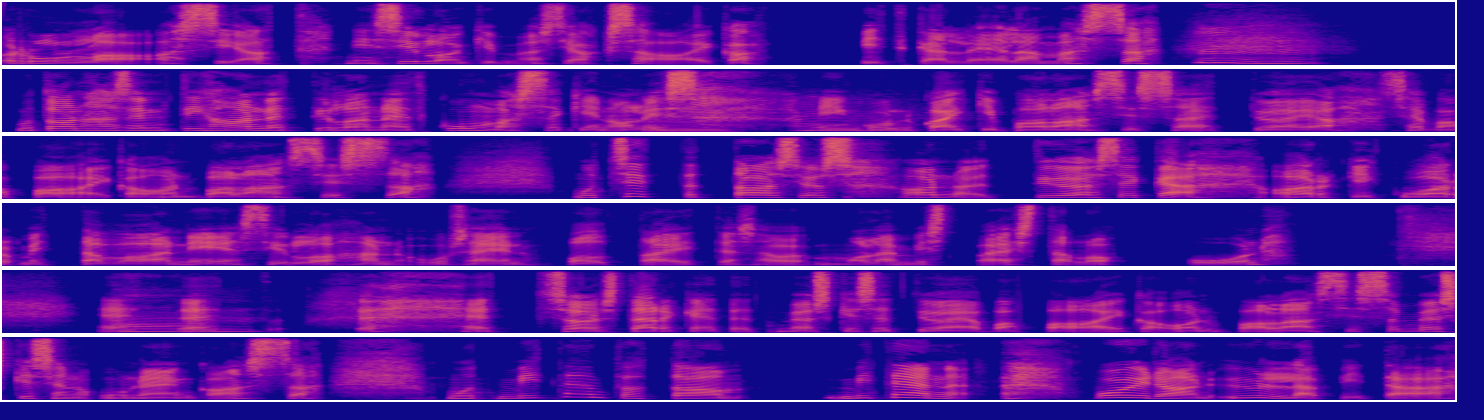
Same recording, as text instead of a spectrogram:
rullaa asiat, niin silloinkin myös jaksaa aika pitkälle elämässä. Mm-hmm. Mutta onhan se nyt ihannetilanne, että kummassakin olisi mm. niin kuin kaikki balanssissa, että työ ja se vapaa-aika on balanssissa. Mutta sitten taas, jos on työ sekä arki kuormittavaa, niin silloinhan usein polttaa itsensä molemmista päistä loppuun. Et, mm. et, et se olisi tärkeää, että myöskin se työ- ja vapaa-aika on balanssissa myöskin sen unen kanssa. Mutta miten, tota, miten voidaan ylläpitää,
